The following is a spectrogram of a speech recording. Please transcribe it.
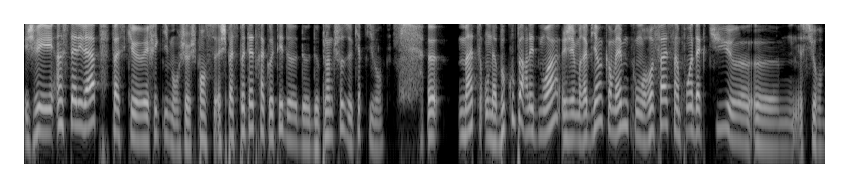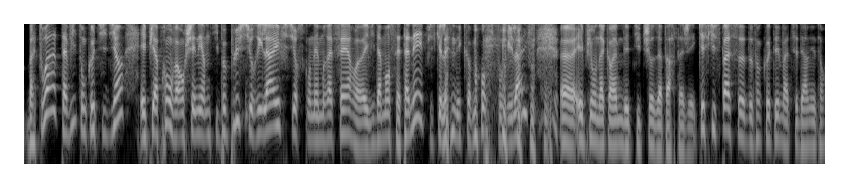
je vais installer l'app parce que effectivement, je, je pense, je passe peut-être à côté de, de, de plein de choses captivantes. Euh, Matt, on a beaucoup parlé de moi. J'aimerais bien quand même qu'on refasse un point d'actu euh, euh, sur bah toi, ta vie, ton quotidien, et puis après on va enchaîner un petit peu plus sur Relife, sur ce qu'on aimerait faire euh, évidemment cette année puisque l'année commence pour Relife, et puis on a quand même des petites choses à partager. Qu'est-ce qui se passe de ton côté, Matt, ces derniers temps?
